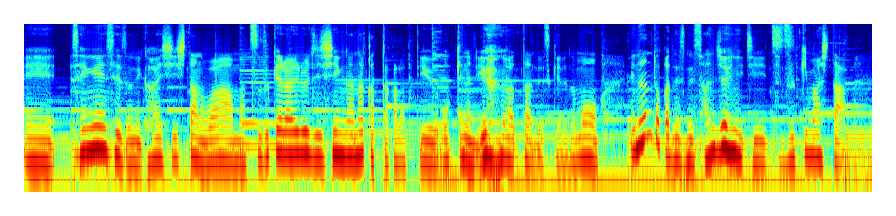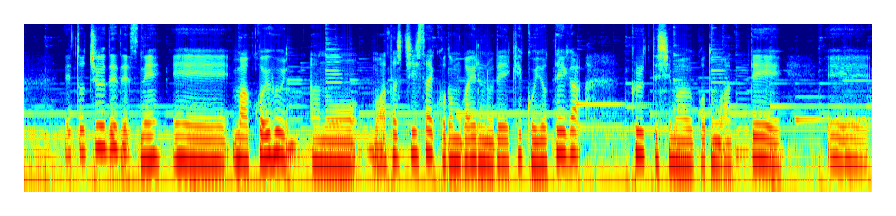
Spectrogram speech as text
えー、宣言せずに開始したのは、まあ、続けられる自信がなかったからっていう大きな理由があったんですけれども、えー、なんとかですね30日続きました。で途中でですね、えー、まあ、こういうふうにあの私小さい子供がいるので結構予定が狂ってしまうこともあって、え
